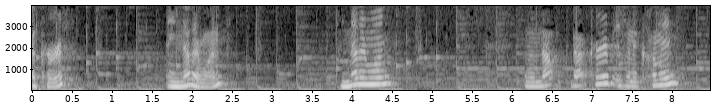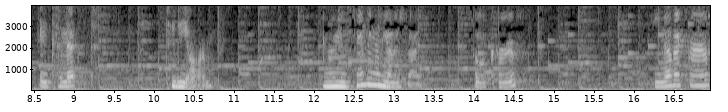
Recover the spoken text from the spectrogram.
a curve, another one, another one, and then that, that curve is gonna come in and connect to the arm. And we're gonna do the same thing on the other side. So a curve, another curve,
